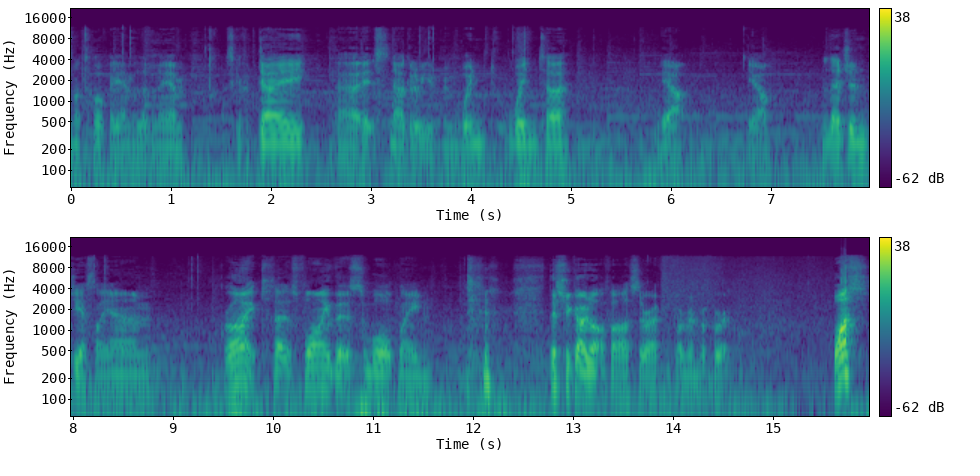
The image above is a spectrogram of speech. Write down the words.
Not 12 a.m. 11 a.m. Let's go for day. Uh, it's now going to be in win- winter. Yeah. Yeah. Legend. Yes, I am. Right. Let's fly this warplane. this should go a lot faster if I remember correct. What?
